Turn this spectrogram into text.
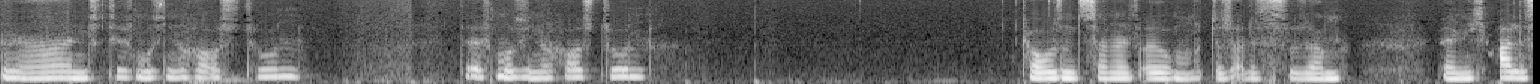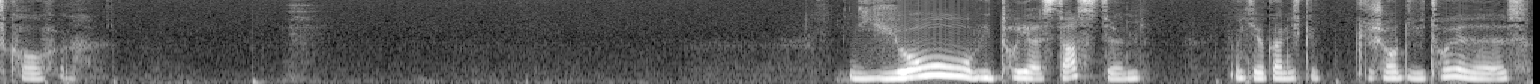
Ja, das muss ich noch raustun. Das muss ich noch raustun. 1200 Euro macht das alles zusammen, wenn ich alles kaufe. Jo, wie teuer ist das denn? Ich habe gar nicht ge geschaut, wie teuer der ist.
